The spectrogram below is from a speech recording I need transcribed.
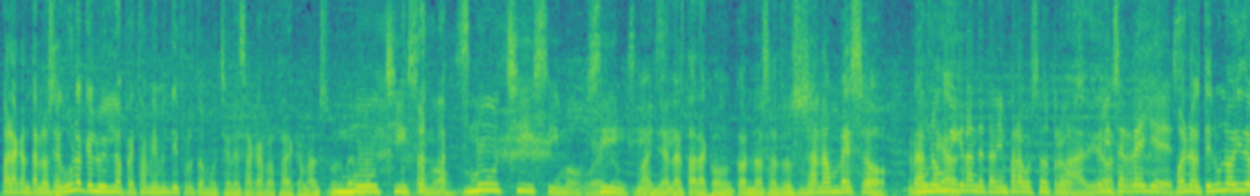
para cantarlo. Seguro que Luis López también disfrutó mucho en esa carroza de Canal Sur, ¿verdad? Muchísimo, muchísimo. Bueno, sí, sí, mañana estará con, con nosotros. Susana, un beso. Gracias. Uno muy grande también para vosotros. Adiós. Felices Reyes. Bueno, tiene un oído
